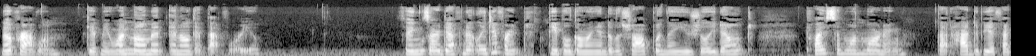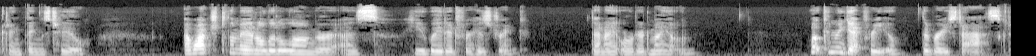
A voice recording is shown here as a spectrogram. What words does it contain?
No problem. Give me one moment and I'll get that for you. Things are definitely different. People going into the shop when they usually don't. Twice in one morning. That had to be affecting things too. I watched the man a little longer as he waited for his drink. Then I ordered my own. What can we get for you? The barista asked.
